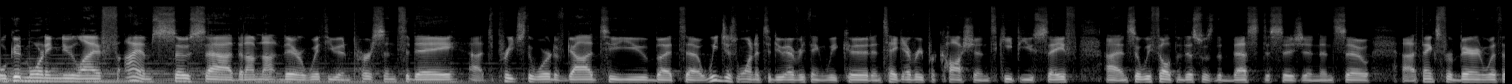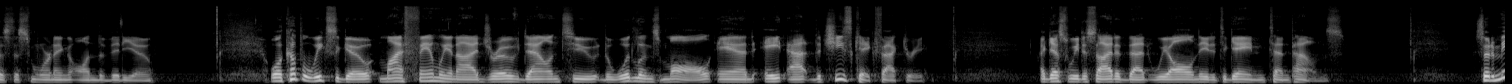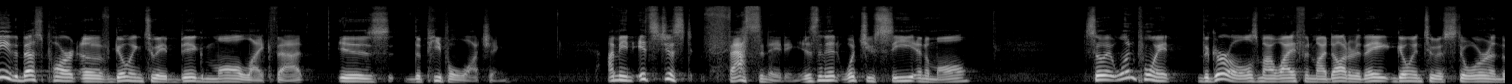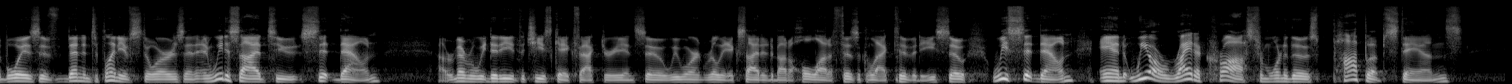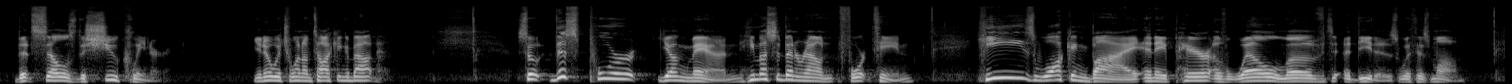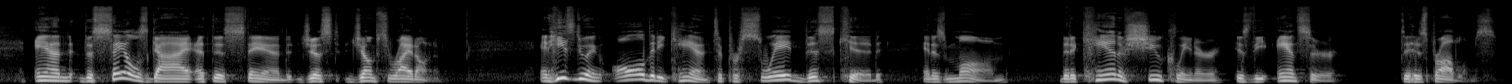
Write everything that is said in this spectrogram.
Well, good morning, New Life. I am so sad that I'm not there with you in person today uh, to preach the Word of God to you, but uh, we just wanted to do everything we could and take every precaution to keep you safe. Uh, and so we felt that this was the best decision. And so uh, thanks for bearing with us this morning on the video. Well, a couple weeks ago, my family and I drove down to the Woodlands Mall and ate at the Cheesecake Factory. I guess we decided that we all needed to gain 10 pounds. So, to me, the best part of going to a big mall like that is the people watching. I mean, it's just fascinating, isn't it? What you see in a mall. So, at one point, the girls, my wife and my daughter, they go into a store, and the boys have been into plenty of stores, and, and we decide to sit down uh, remember, we did eat at the Cheesecake Factory, and so we weren't really excited about a whole lot of physical activity. So we sit down, and we are right across from one of those pop up stands that sells the shoe cleaner. You know which one I'm talking about? So this poor young man, he must have been around 14. He's walking by in a pair of well loved Adidas with his mom. And the sales guy at this stand just jumps right on him. And he's doing all that he can to persuade this kid and his mom that a can of shoe cleaner is the answer to his problems.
